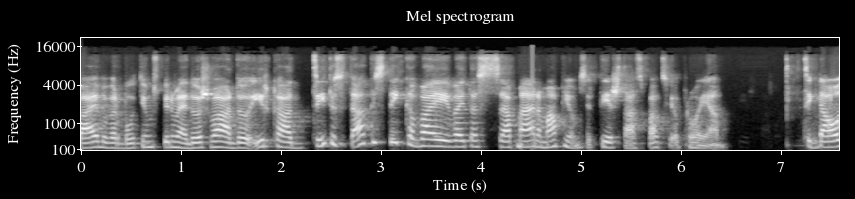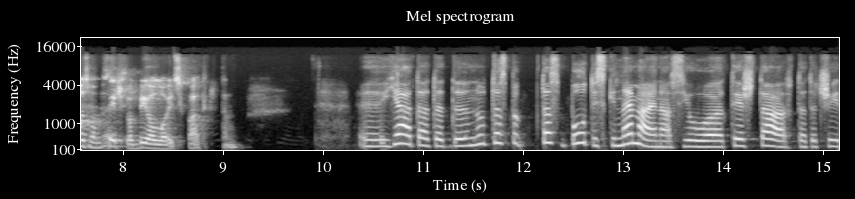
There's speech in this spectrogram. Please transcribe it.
baiva varbūt jums pirmie došu vārdu. Ir kāda cita statistika, vai, vai tas apmēram apjoms ir tieši tāds pats joprojām? Cik daudz mums ir šo bioloģisko atkritumu? Jā, tātad nu, tas, tas būtiski nemainās, jo tieši tā, tātad šī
